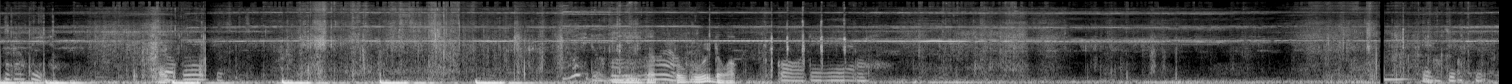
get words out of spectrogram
ไม่ต้องตีดอกนี้สิอุ้ยดอกนี้ครับงามอุ้ยดอกกอแดงเด่นจริงคือ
